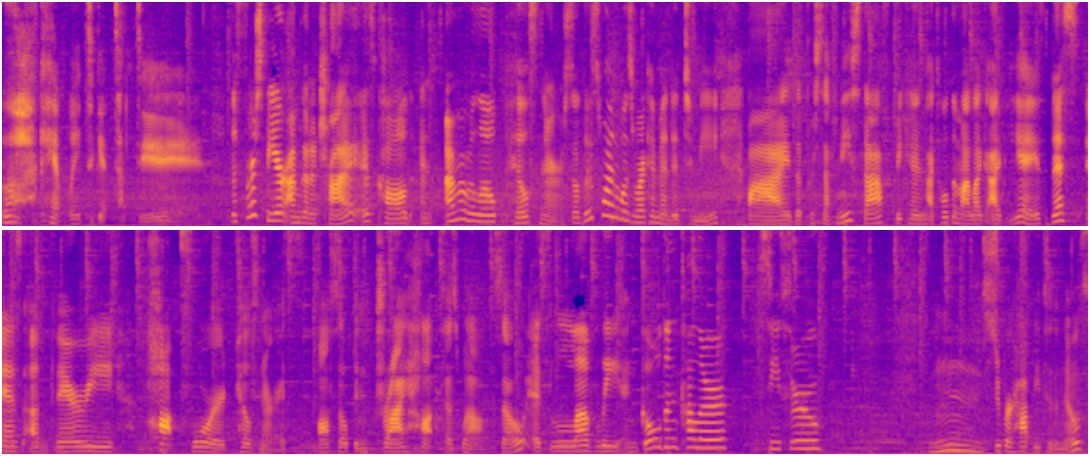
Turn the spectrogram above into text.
Ugh, can't wait to get tucked in. The first beer I'm gonna try is called an Amarillo Pilsner. So this one was recommended to me by the Persephone staff because I told them I like IPAs. This is a very hop forward Pilsner. It's also been dry hopped as well. So it's lovely and golden color, see through. Mmm, super hoppy to the nose.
